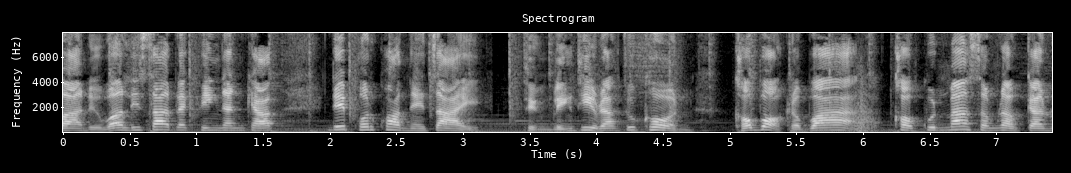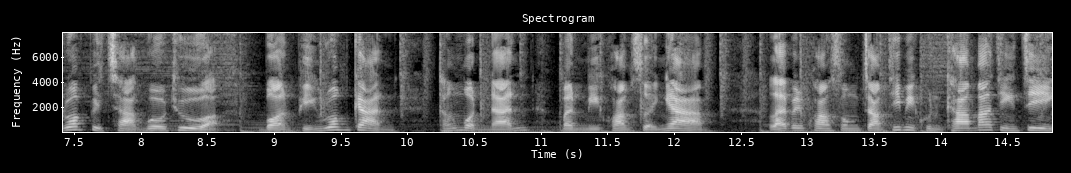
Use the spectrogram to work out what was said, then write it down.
บาลหรือว่าลิซ่าแบล็คพิงนั้นครับ ได้โพสต์ความในใจ ถึงบลิงที่รักทุกคน เขาบอกครับว่า ขอบคุณมากสำหรับการร่วมปิดฉาก World Tour บอลพิงร่วมกัน ทั้งหมดนั้นมันมีความสวยงาม และเป็นความทรงจำที่มีคุณค่ามากจริง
